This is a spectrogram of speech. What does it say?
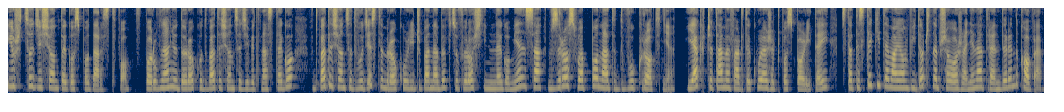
już co dziesiąte gospodarstwo. W porównaniu do roku 2019, w 2020 roku liczba nabywców roślinnego mięsa wzrosła ponad dwukrotnie. Jak czytamy w artykule Rzeczpospolitej, statystyki te mają widoczne przełożenie na trendy rynkowe.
